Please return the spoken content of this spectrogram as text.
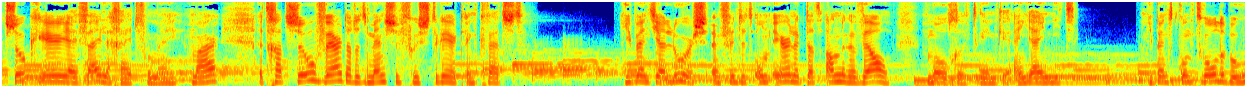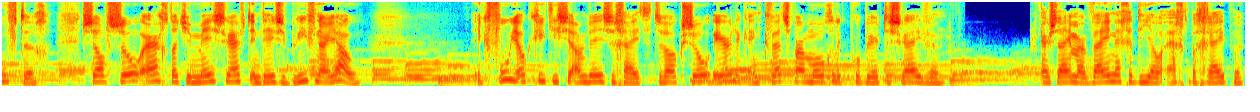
Zo creëer jij veiligheid voor mij, maar het gaat zo ver dat het mensen frustreert en kwetst. Je bent jaloers en vindt het oneerlijk dat anderen wel mogen drinken en jij niet. Je bent controlebehoeftig, zelfs zo erg dat je meeschrijft in deze brief naar jou. Ik voel jouw kritische aanwezigheid, terwijl ik zo eerlijk en kwetsbaar mogelijk probeer te schrijven. Er zijn maar weinigen die jou echt begrijpen.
